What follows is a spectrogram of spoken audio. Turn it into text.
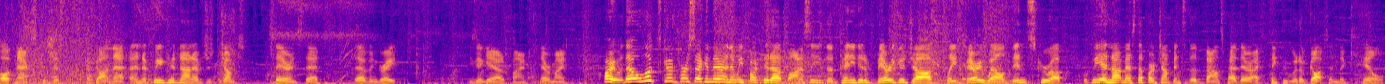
Oh, if Max could just have gotten that. And if we could not have just jumped there instead, that would have been great. He's gonna get out of fine. Never mind. Alright, well, that looked good for a second there, and then we fucked it up. Honestly, the Penny did a very good job, played very well, didn't screw up. If we had not messed up our jump into the bounce pad there, I think we would have gotten the kill.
